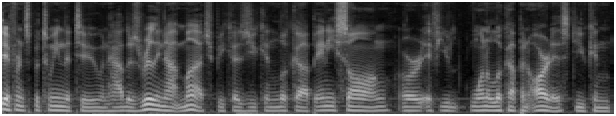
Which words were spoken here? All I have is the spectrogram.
difference between the two and how there's really not much because you can look up any song or if you want to look up an artist you can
